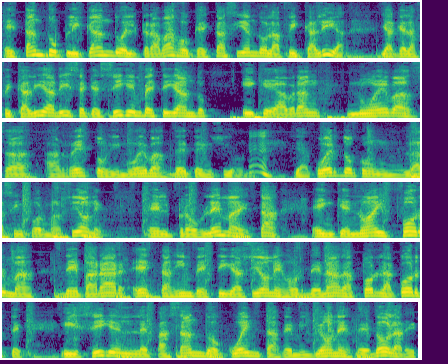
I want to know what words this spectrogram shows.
están duplicando el trabajo que está haciendo la Fiscalía, ya que la Fiscalía dice que sigue investigando y que habrán nuevos arrestos y nuevas detenciones. De acuerdo con las informaciones, el problema está en que no hay forma de parar estas investigaciones ordenadas por la Corte y siguen pasando cuentas de millones de dólares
